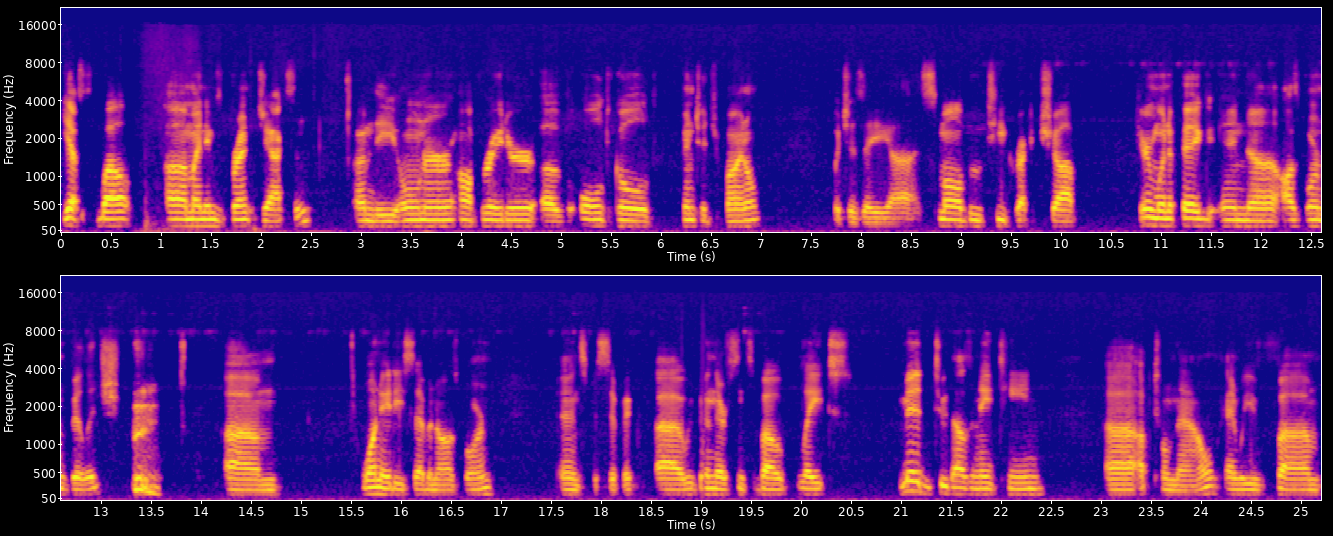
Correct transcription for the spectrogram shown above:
yes. Well, uh, my name is Brent Jackson. I'm the owner operator of Old Gold Vintage Vinyl, which is a uh, small boutique record shop here in Winnipeg in uh, Osborne Village, um, 187 Osborne, in specific. Uh, we've been there since about late mid 2018 uh, up till now, and we've um,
